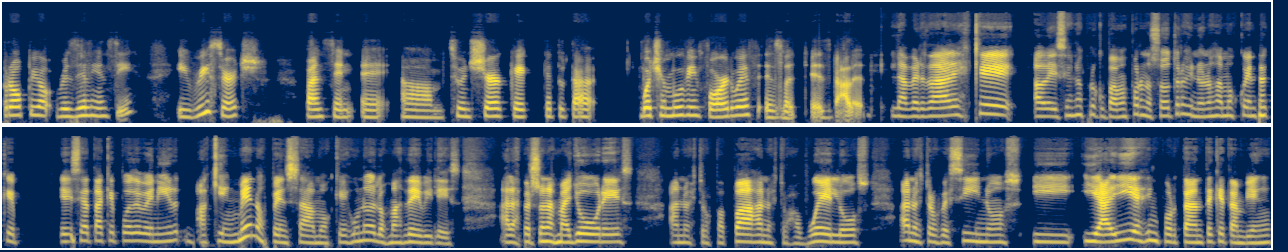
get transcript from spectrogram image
propio resiliency y research para eh, um, to ensure que, que tú estás what you're moving forward with is, is valid. La verdad es que a veces nos preocupamos por nosotros y no nos damos cuenta que ese ataque puede venir a quien menos pensamos, que es uno de los más débiles, a las personas mayores, a nuestros papás, a nuestros abuelos, a nuestros vecinos, y, ahí es importante que también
